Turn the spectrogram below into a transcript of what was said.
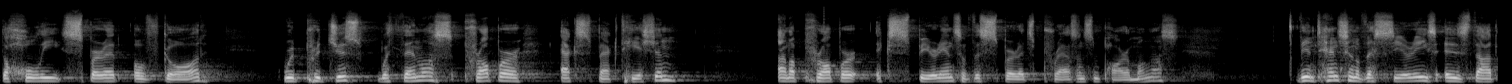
the Holy Spirit of God would produce within us proper expectation and a proper experience of the Spirit's presence and power among us. The intention of this series is that,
